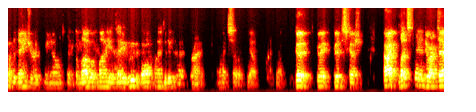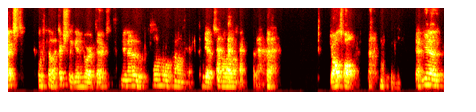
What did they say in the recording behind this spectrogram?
of the danger, you know, that the love of money is a root of all kinds of evil. Right. All right, so, yeah, good, great, good discussion. All right, let's get into our text. We're gonna actually get into our text. You know, one more comment. Yes. Y'all's fault. You know,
